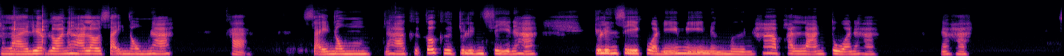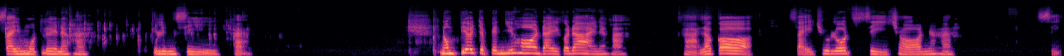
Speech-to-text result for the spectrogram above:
ละลายเรียบร้อยนะคะ เราใส่นมนะคะค่ะ ใส่นมนะคะ คือก็คือจุลินทรีย์นะคะ จุลินทรีย์ขวดนี้มีหนึ่งหมื่นห้าพันล้านตัวนะคะนะคะ ใส่หมดเลยนะคะ จุลินทรีย์ค่ะ นมเปรี้ยวจะเป็นยี่ห้อใดก็ได้นะคะ ค่ะ แล้วก็ใส่ชูรสสี่ช้อนนะคะสี่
